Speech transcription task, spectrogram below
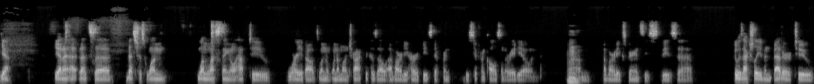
Yeah, yeah, and I, I, that's uh, that's just one one less thing I'll have to worry about when when I'm on track because I'll, I've already heard these different these different calls on the radio and Mm. um, I've already experienced these these. Uh, it was actually even better to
